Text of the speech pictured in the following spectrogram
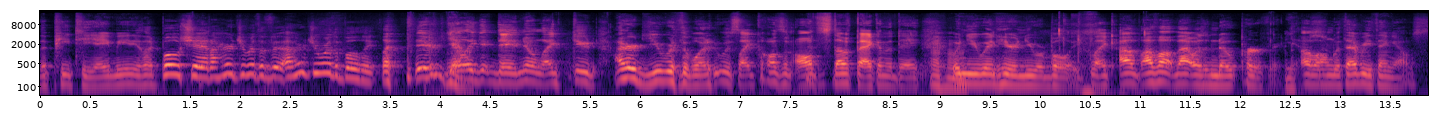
the PTA meeting. Like bullshit. I heard you were the I heard you were the bully. Like they're yelling at Daniel. Like, dude, I heard you were the one who was like causing all the stuff back in the day Mm-hmm. when you went here and you were bullied. Like I, I thought that was note perfect along with everything else.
